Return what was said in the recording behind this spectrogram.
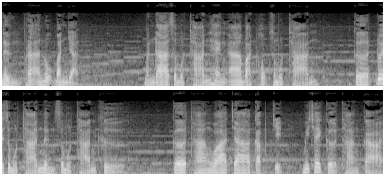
หนึ่งพระอนุบัญญัติ บรรดาสมุดฐานแห่งอาบัตหกสมุดฐาน เกิดด้วยสมุดฐานหนึ่งสมุดฐานคือ เกิดทางวาจากับจิตไม่ใช่เกิดทางกาย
